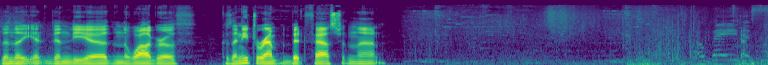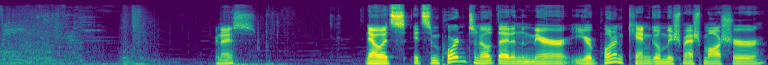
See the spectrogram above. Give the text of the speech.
than the than the uh, than the Wild Growth, because I need to ramp a bit faster than that. Very nice. Now it's it's important to note that in the mirror, your opponent can go Mishmash Mosher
